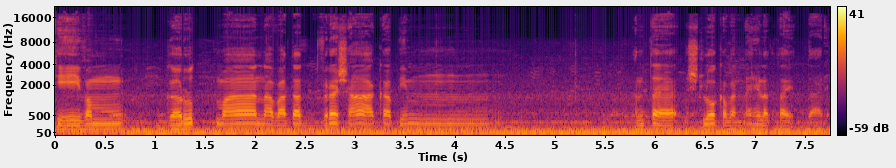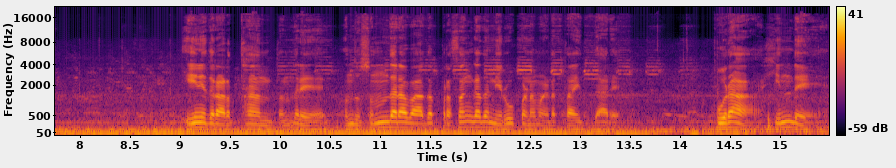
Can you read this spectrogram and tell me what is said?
ತೇವಂ ಗರುತ್ಮಾನವದದ್ವೃಷಾಕಪಿಂ ಅಂತ ಶ್ಲೋಕವನ್ನು ಹೇಳುತ್ತಾ ಇದ್ದಾರೆ. ಏನಿದರ ಅರ್ಥ ಅಂತಂದರೆ, ಒಂದು ಸುಂದರವಾದ ಪ್ರಸಂಗದ ನಿರೂಪಣೆ ಮಾಡುತ್ತಾ ಇದ್ದಾರೆ. ಪುರ ಹಿಂದೆ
